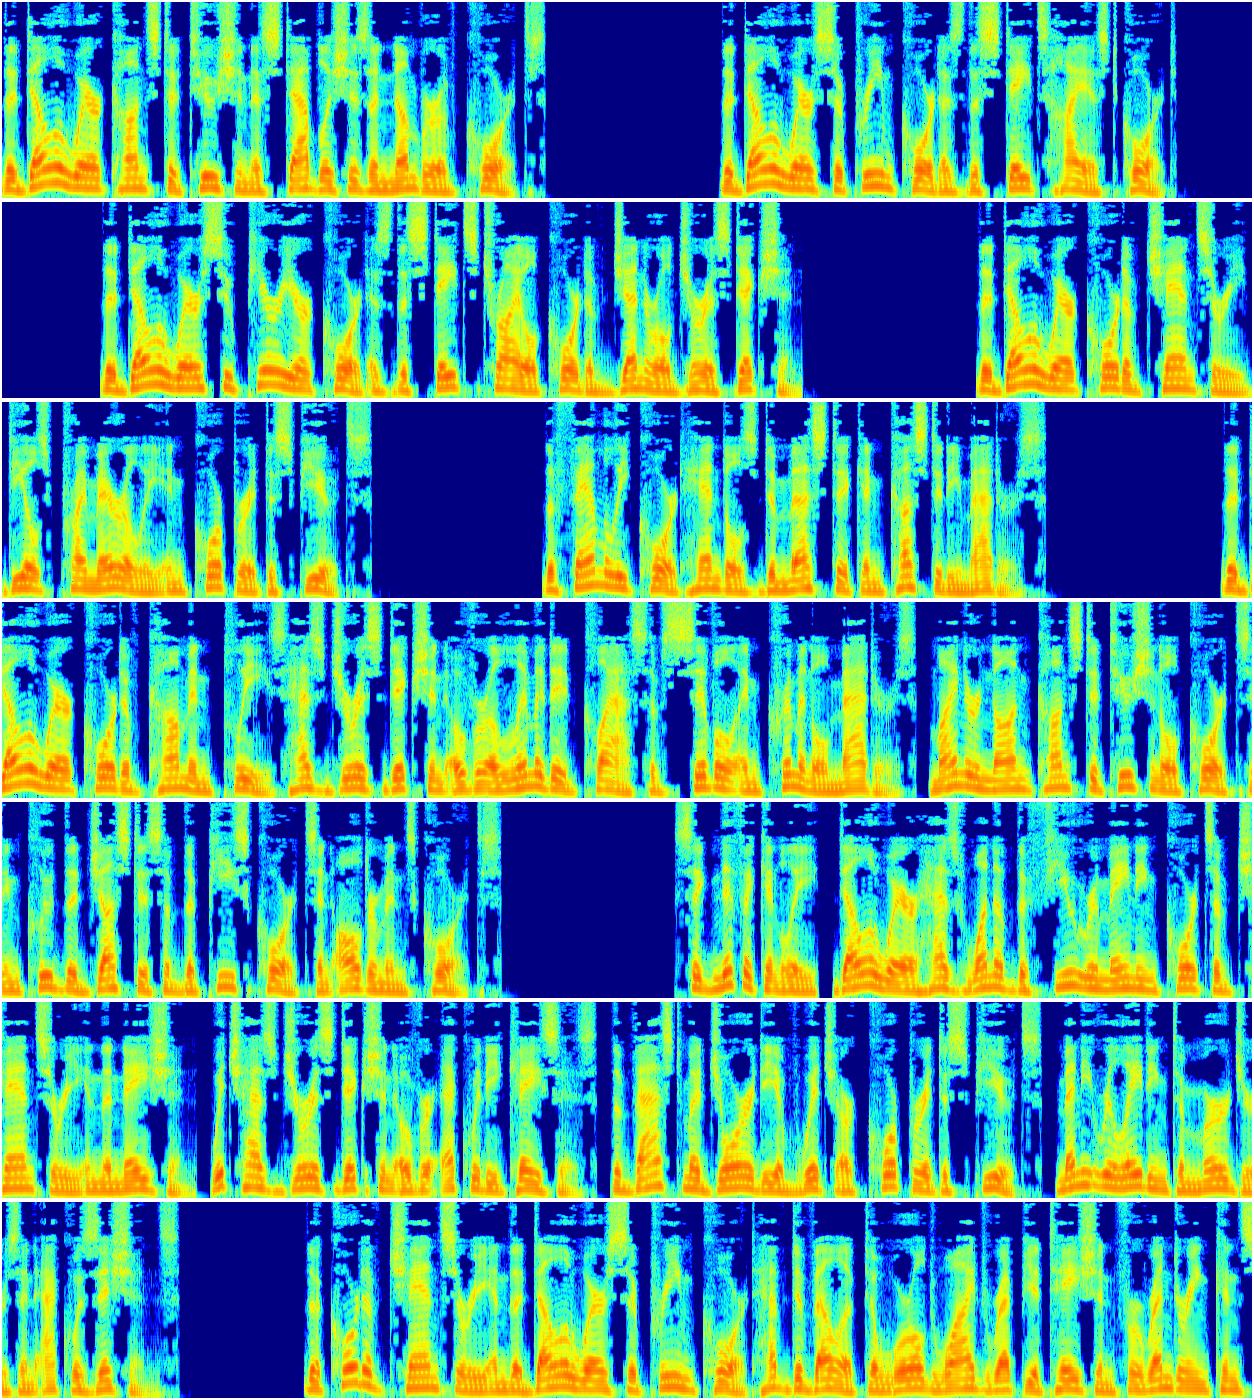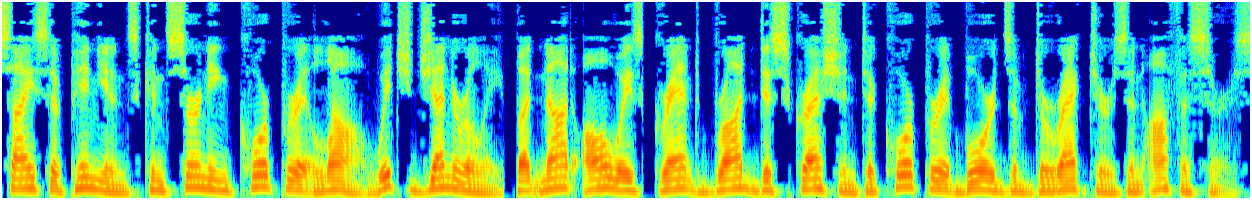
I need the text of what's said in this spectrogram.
The Delaware Constitution establishes a number of courts, the Delaware Supreme Court is the state's highest court. The Delaware Superior Court is the state's trial court of general jurisdiction. The Delaware Court of Chancery deals primarily in corporate disputes. The Family Court handles domestic and custody matters. The Delaware Court of Common Pleas has jurisdiction over a limited class of civil and criminal matters. Minor non constitutional courts include the Justice of the Peace Courts and Aldermen's Courts. Significantly, Delaware has one of the few remaining courts of chancery in the nation, which has jurisdiction over equity cases, the vast majority of which are corporate disputes, many relating to mergers and acquisitions. The Court of Chancery and the Delaware Supreme Court have developed a worldwide reputation for rendering concise opinions concerning corporate law which generally but not always grant broad discretion to corporate boards of directors and officers.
